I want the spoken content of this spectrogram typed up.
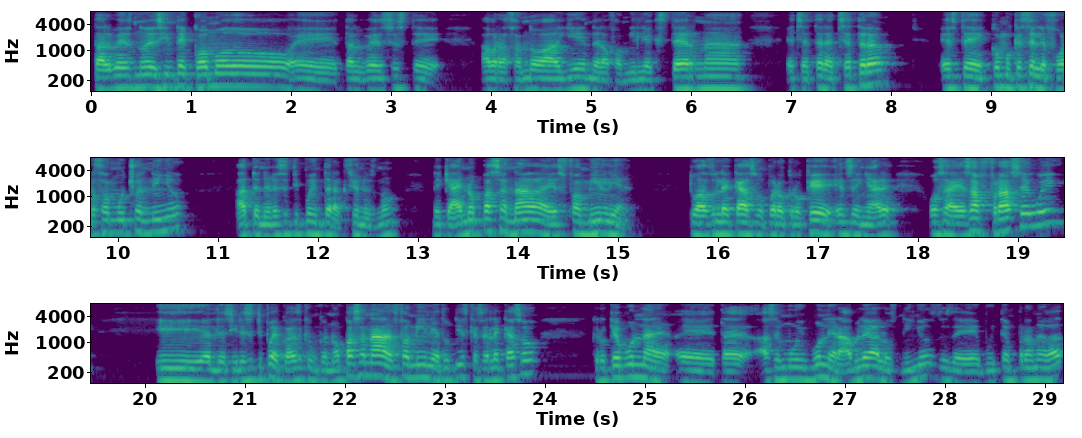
tal vez no se siente cómodo, eh, tal vez este, abrazando a alguien de la familia externa, etcétera, etcétera, este, como que se le forza mucho al niño a tener ese tipo de interacciones, ¿no? De que, ay, no pasa nada, es familia, tú hazle caso, pero creo que enseñar, o sea, esa frase, güey, y el decir ese tipo de cosas, que aunque no pasa nada, es familia, tú tienes que hacerle caso, creo que eh, te hace muy vulnerable a los niños desde muy temprana edad.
